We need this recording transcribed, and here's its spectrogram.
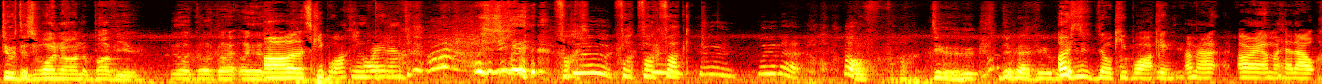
Dude, there's one on above you. Look, look, look, look this. Oh, let's keep walking right now. fuck, Dude, fuck, fuck, dude, fuck. Dude, look at that. Oh, fuck, dude. They're everywhere. Oh, no, keep walking. I'm at. All right, I'm gonna head out.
